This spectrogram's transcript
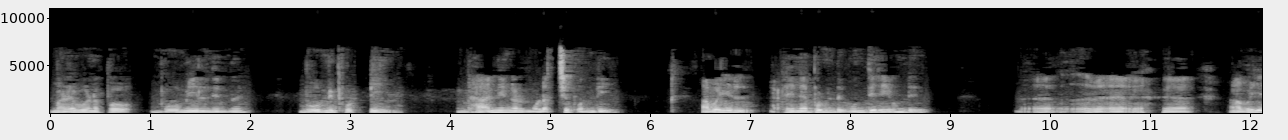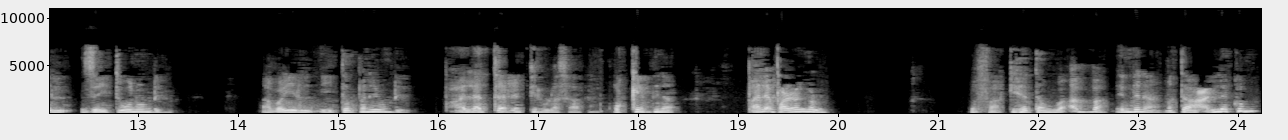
മഴ വീണപ്പോ ഭൂമിയിൽ നിന്ന് ഭൂമി പൊട്ടി ധാന്യങ്ങൾ മുളച്ചു പൊന്തി അവയിൽ ഇനബുണ്ട് മുന്തിരിയുണ്ട് അവയിൽ ജയ്ത്തൂനുണ്ട് അവയിൽ ഈത്തപ്പനയുണ്ട് പലതരത്തിലുള്ള സാധനം ഒക്കെ എന്തിനാ? പല പഴങ്ങളും. അബ്ബ എന്തിനാ? മത്ത അല്ലക്കും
